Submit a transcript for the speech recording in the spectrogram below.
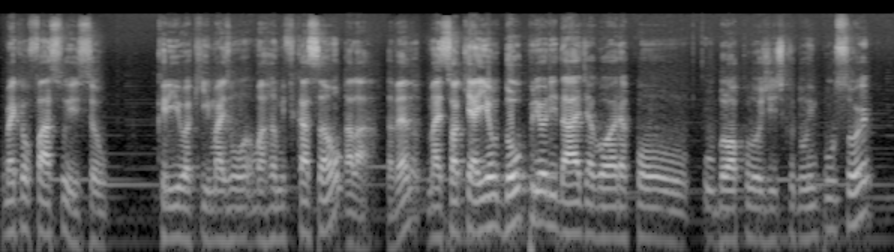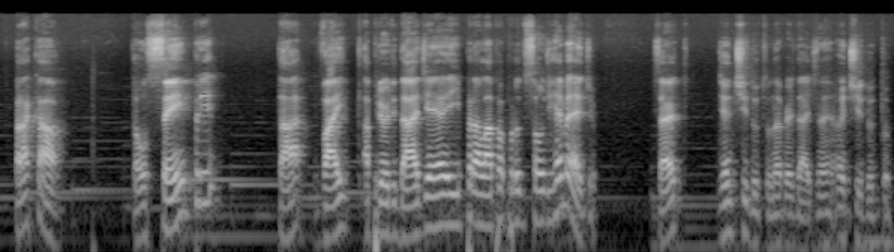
Como é que eu faço isso? Eu crio aqui mais uma, uma ramificação, tá lá, tá vendo? Mas só que aí eu dou prioridade agora com o bloco logístico do impulsor para cá. Então sempre, tá? Vai a prioridade é ir para lá para produção de remédio, certo? De antídoto, na verdade, né? Antídoto.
